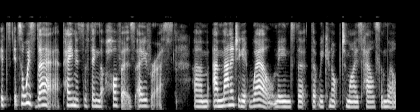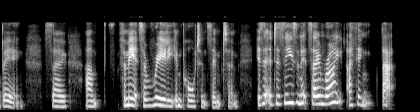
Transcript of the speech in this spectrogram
it's it's always there. Pain is the thing that hovers over us, um, and managing it well means that that we can optimize health and well-being. So um, for me, it's a really important symptom. Is it a disease in its own right? I think that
